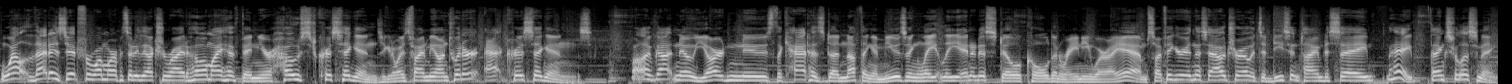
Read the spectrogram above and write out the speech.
Well, that is it for one more episode of the Election Ride Home. I have been your host, Chris Higgins. You can always find me on Twitter at Chris Higgins. While I've got no Yarden news, the cat has done nothing amusing lately, and it is still cold and rainy where I am. So I figure in this outro, it's a decent time to say, hey, thanks for listening.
